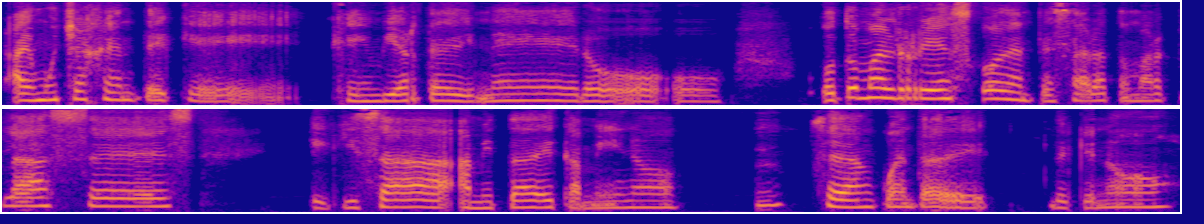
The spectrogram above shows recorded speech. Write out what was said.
hay mucha gente que, invierte dinero o, toma el riesgo de empezar a tomar clases y quizá a mitad de camino mm, se dan cuenta de, que no,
